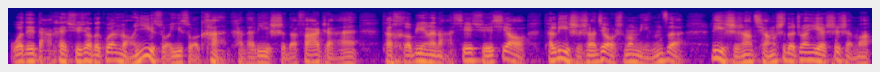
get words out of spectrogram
我得打开学校的官网一所一所看看它历史的发展，它合并了哪些学校，它历史上叫什么名字，历史上强势的专业是什么？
